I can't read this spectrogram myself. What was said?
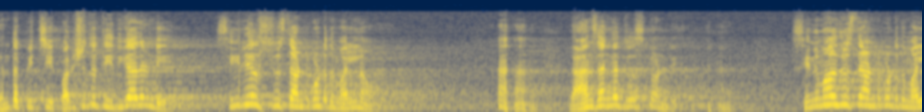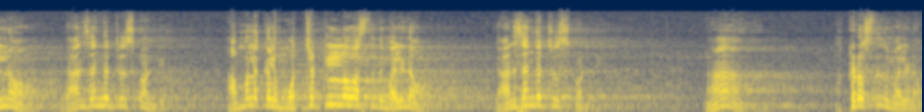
ఎంత పిచ్చి. పరిశుద్ధత ఇది కాదండి. సీరియల్స్ చూస్తే అంటుకుంటుంది మలినం. దాని సంగతి చూసుకోండి. సినిమాలు చూస్తే అంటుకుంటుంది మలినం. దాని సంగతి చూసుకోండి. అమ్మలక్కల ముచ్చట్లలో వస్తుంది మలినం. దాని సంగతి చూసుకోండి. అక్కడ వస్తుంది మలినం.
